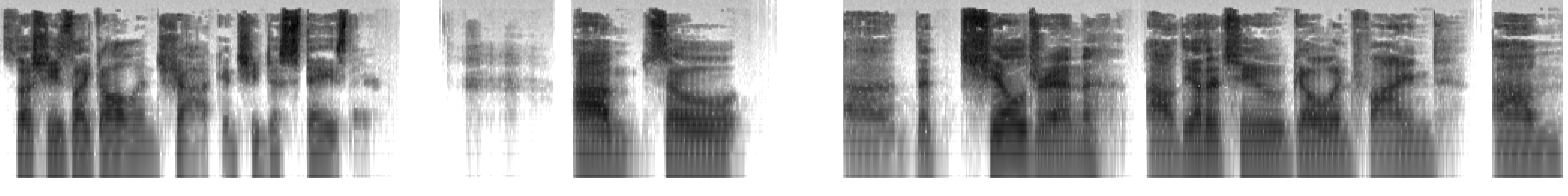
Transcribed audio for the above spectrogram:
so she's like all in shock and she just stays there. Um, so uh the children, uh the other two go and find um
